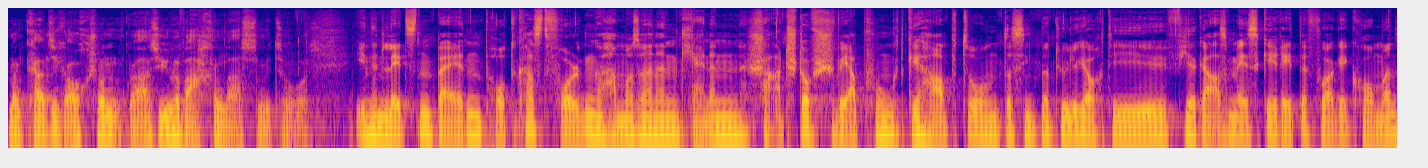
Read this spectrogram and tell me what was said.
man kann sich auch schon quasi überwachen lassen mit sowas. In den letzten beiden Podcast-Folgen haben wir so einen kleinen Schadstoffschwerpunkt gehabt und da sind natürlich auch die vier Gasmessgeräte vorgekommen.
